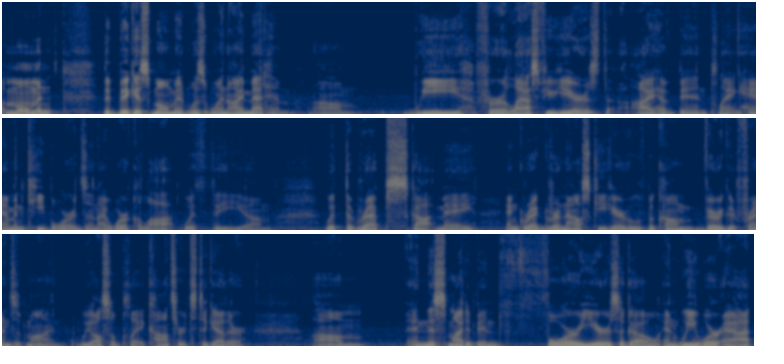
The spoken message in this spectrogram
a moment. The biggest moment was when I met him. Um, we, for the last few years, I have been playing Hammond keyboards, and I work a lot with the um, with the reps Scott May and Greg Granowski here, who've become very good friends of mine. We also play concerts together. Um, and this might have been four years ago, and we were at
